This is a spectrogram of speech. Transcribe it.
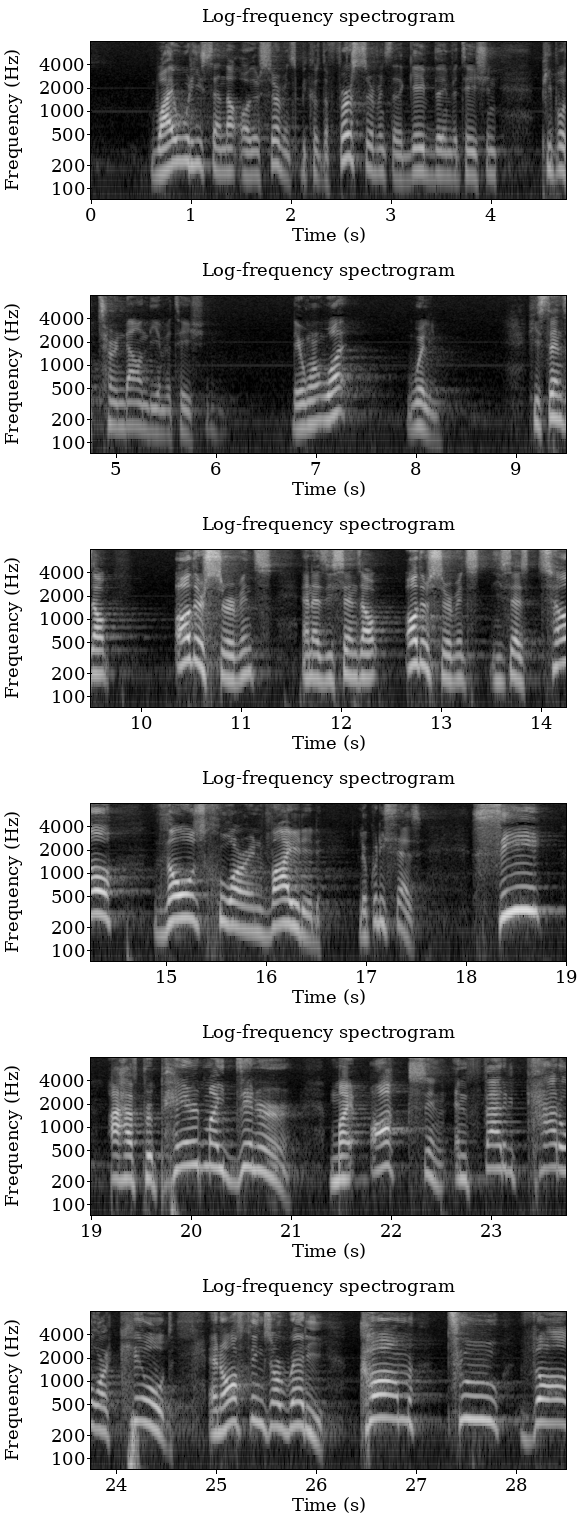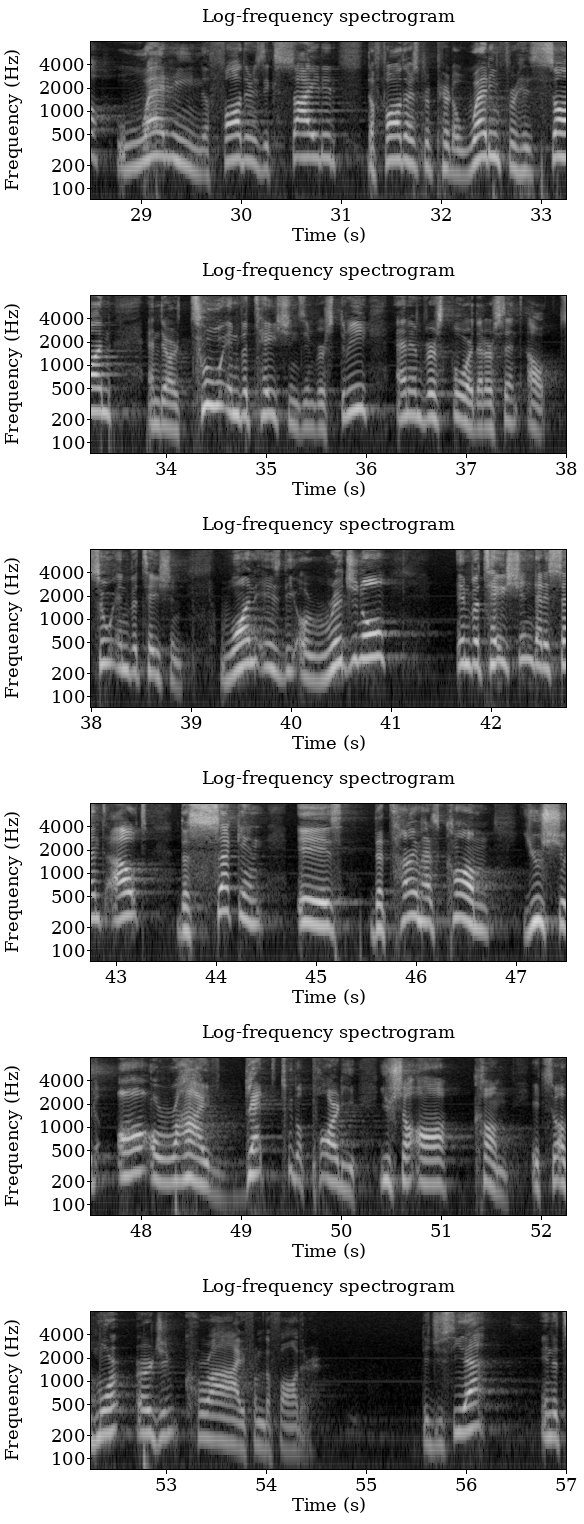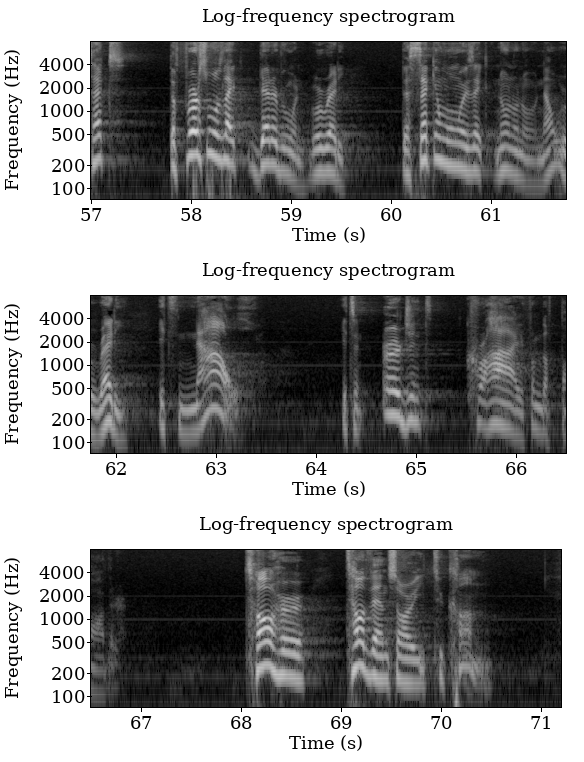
Why would he send out other servants? Because the first servants that gave the invitation, people turned down the invitation. They weren't what? Willing. He sends out other servants, and as he sends out other servants, he says, Tell those who are invited. Look what he says. See I have prepared my dinner. My oxen and fatted cattle are killed, and all things are ready. Come to the wedding. The father is excited. The father has prepared a wedding for his son, and there are two invitations in verse 3 and in verse 4 that are sent out. Two invitation. One is the original invitation that is sent out. The second is the time has come. You should all arrive Get to the party, you shall all come. It's a more urgent cry from the Father. Did you see that in the text? The first one was like, Get everyone, we're ready. The second one was like, No, no, no, now we're ready. It's now. It's an urgent cry from the Father. Tell her, tell them, sorry, to come.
